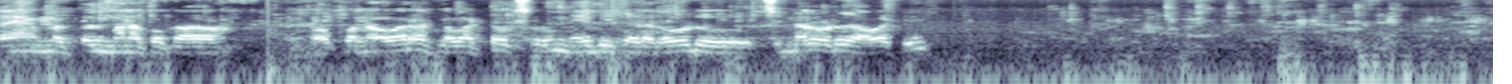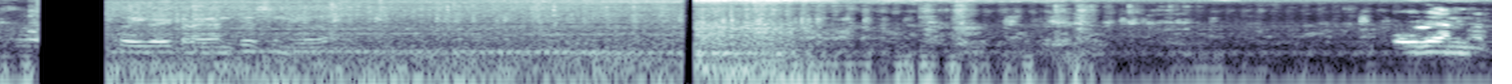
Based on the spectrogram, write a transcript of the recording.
టైం పడుతుంది మనకు ఒక హాఫ్ అన్ అవర్ అట్లా పట్టవచ్చు మేబీ ఇక్కడ రోడ్డు చిన్న రోడ్డు కాబట్టి. ఇక ఇక్కడ కనిపిస్తుంది కదా. ఇదే అనమాట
